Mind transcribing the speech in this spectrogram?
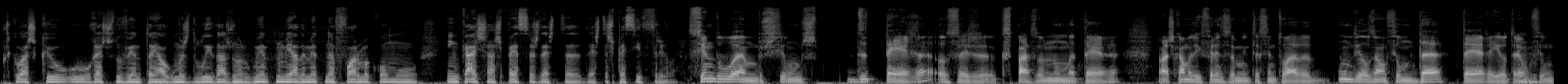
porque eu acho que o, o Restos do Vento tem algumas debilidades no argumento, nomeadamente na forma como encaixa as peças desta, desta espécie de thriller. Sendo ambos filmes de terra, ou seja, que se passam numa terra, eu acho que há uma diferença muito acentuada. Um deles é um filme da Terra e outro é um filme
